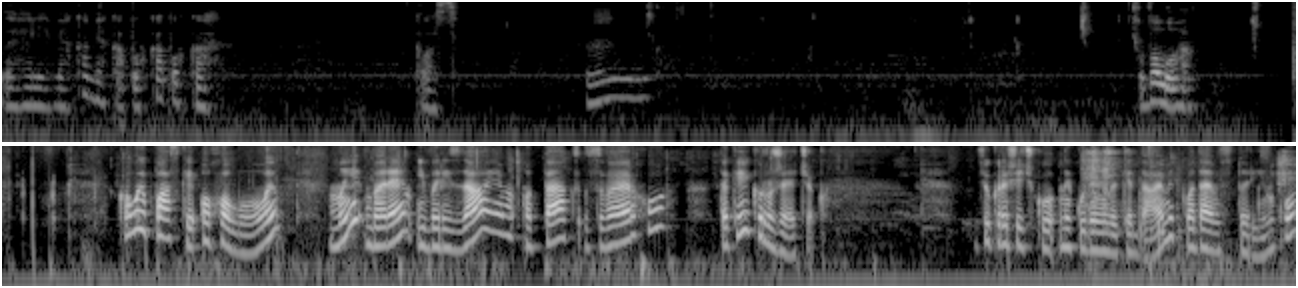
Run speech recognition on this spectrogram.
Взагалі м'яка, м'яка, пухка, пухка. Клас. М. Волога. Коли паски охололи, ми беремо і вирізаємо отак зверху такий кружечок. Цю кришечку нікуди не викидаємо, відкладаємо в сторінку.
